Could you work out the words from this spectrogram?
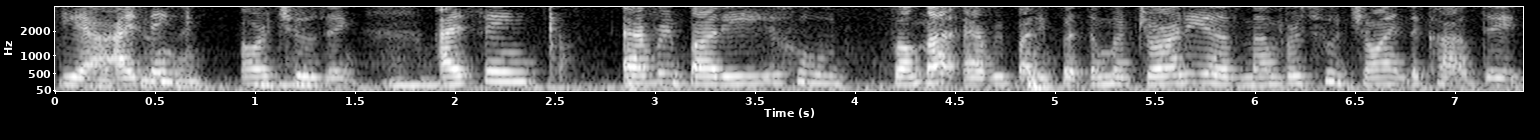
yeah, Or I think, choosing. or choosing. I think everybody who, well, not everybody, but the majority of members who join the club, they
